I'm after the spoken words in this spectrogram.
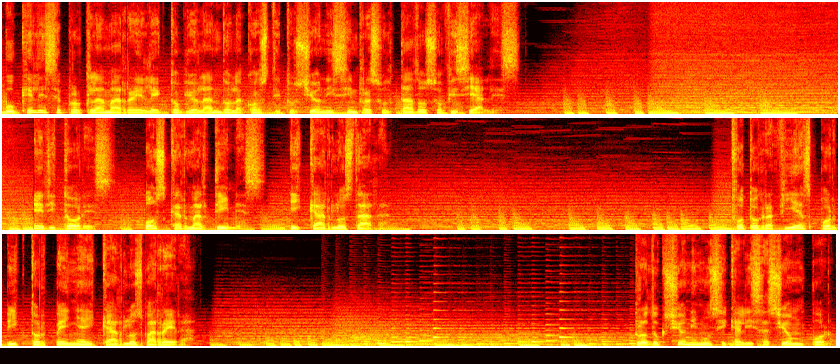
Bukele se proclama reelecto violando la Constitución y sin resultados oficiales. Editores, Óscar Martínez y Carlos Dada. Fotografías por Víctor Peña y Carlos Barrera. Producción y musicalización por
